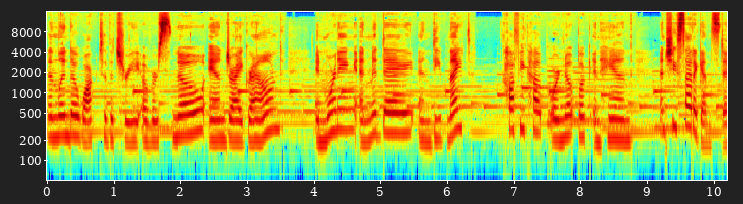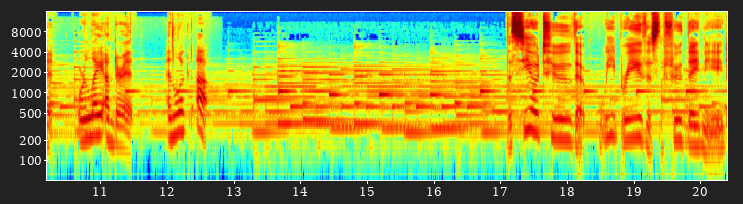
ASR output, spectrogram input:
and Linda walked to the tree over snow and dry ground, in morning and midday and deep night, coffee cup or notebook in hand, and she sat against it or lay under it and looked up The CO2 that we breathe is the food they need.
